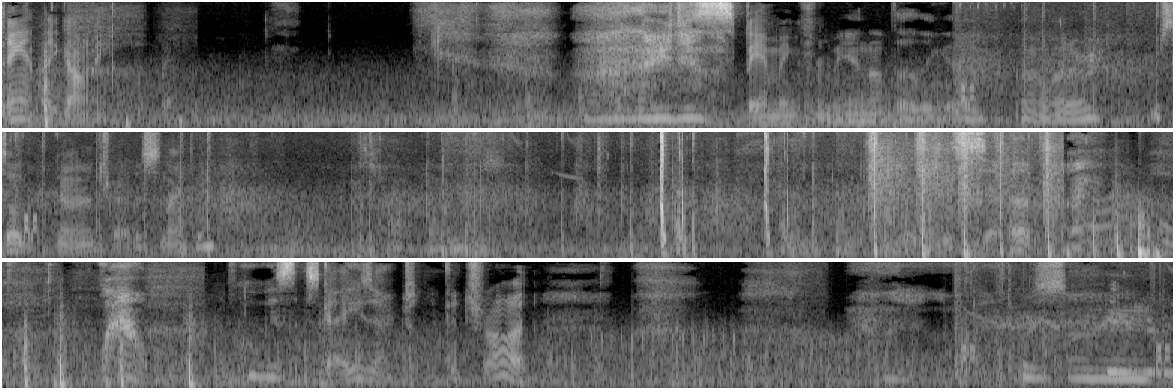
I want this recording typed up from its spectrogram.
Dang it, they got me. They're just spamming for me and not the other guy. Oh, whatever. I'm still gonna try to snipe him. Wow. Who is this guy? He's actually a good shot. Design. I'll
